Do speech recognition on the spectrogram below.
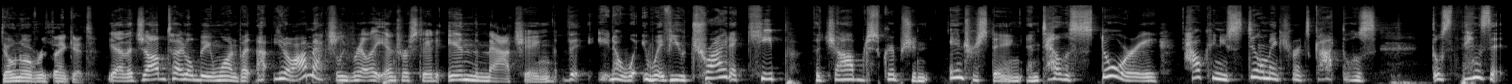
Don't overthink it. Yeah, the job title being one, but uh, you know, I'm actually really interested in the matching. The, you know, if you try to keep the job description interesting and tell a story, how can you still make sure it's got those those things that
